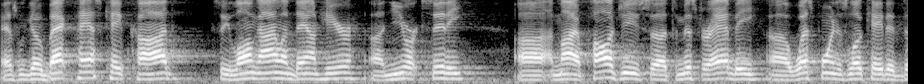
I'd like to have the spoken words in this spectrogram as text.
as we go back past Cape Cod, see Long Island down here, uh, New York City. Uh, my apologies to Mr. Abbey. West Point is located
